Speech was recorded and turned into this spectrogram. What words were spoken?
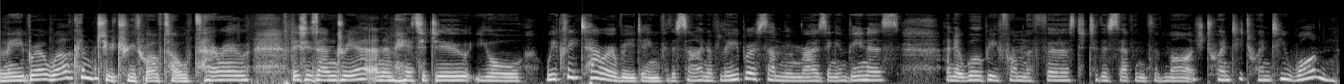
Libra, welcome to Truth Well Told Tarot. This is Andrea and I'm here to do your weekly tarot reading for the sign of Libra, Sun, Moon, Rising in Venus and it will be from the 1st to the 7th of March 2021.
